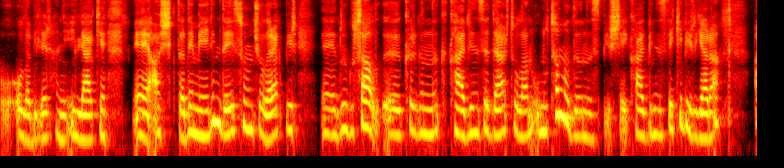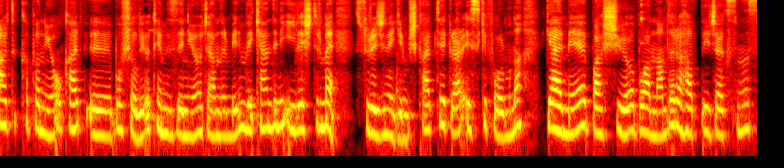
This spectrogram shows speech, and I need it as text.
olabilir. Hani illaki e, aşk da demeyelim de sonuç olarak bir e, duygusal e, kırgınlık, kalbinize dert olan, unutamadığınız bir şey, kalbinizdeki bir yara artık kapanıyor. O kalp e, boşalıyor, temizleniyor canlarım benim ve kendini iyileştirme sürecine girmiş. Kalp tekrar eski formuna gelmeye başlıyor. Bu anlamda rahatlayacaksınız.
